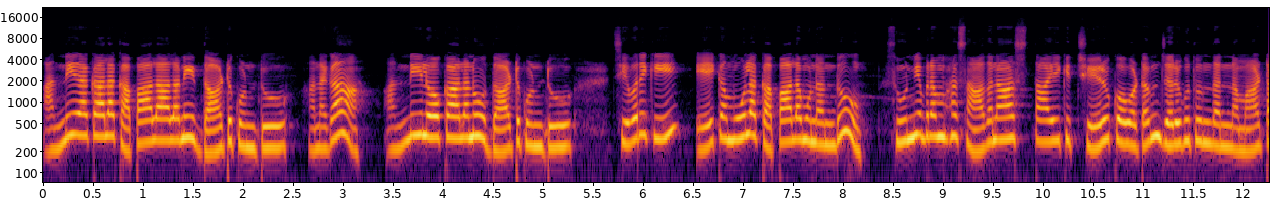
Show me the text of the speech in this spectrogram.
అన్ని రకాల కపాలాలని దాటుకుంటూ అనగా అన్ని లోకాలను దాటుకుంటూ చివరికి ఏకమూల కపాలమునందు శూన్యబ్రహ్మ సాధనా స్థాయికి చేరుకోవటం జరుగుతుందన్నమాట.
